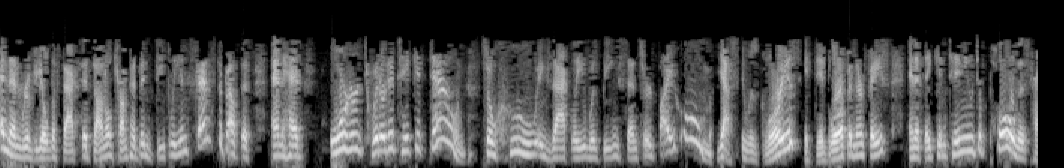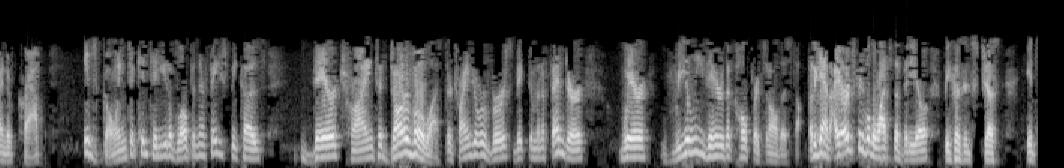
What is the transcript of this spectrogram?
and then reveal the fact that Donald Trump had been deeply incensed about this and had ordered Twitter to take it down. So who exactly was being censored by whom? Yes, it was glorious. It did blow up in their face. And if they continue to pull this kind of crap, it's going to continue to blow up in their face because they're trying to Darvo us. They're trying to reverse victim and offender where really they're the culprits and all this stuff. But again, I urge people to watch the video because it's just, it's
